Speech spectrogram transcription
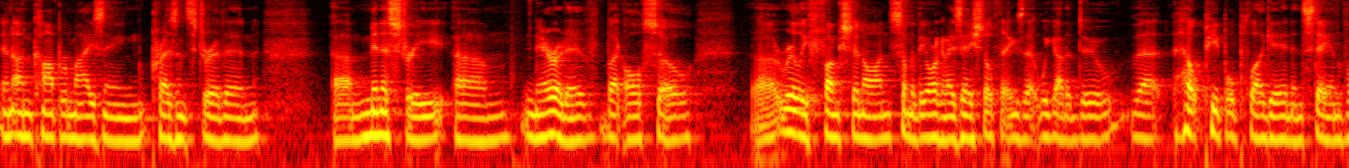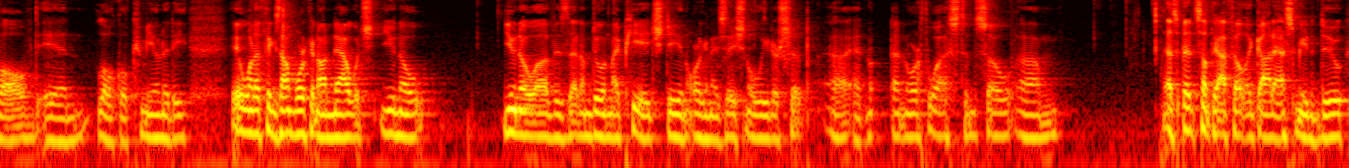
an uncompromising, presence driven uh, ministry um, narrative, but also. Uh, really function on some of the organizational things that we got to do that help people plug in and stay involved in local community. one of the things I'm working on now, which you know you know of is that I'm doing my PhD in organizational leadership uh, at, at Northwest. And so um, that's been something I felt like God asked me to do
